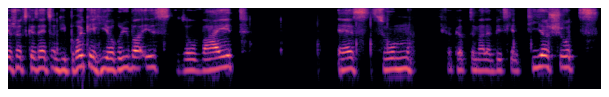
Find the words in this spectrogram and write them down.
Tierschutzgesetz und die Brücke hier rüber ist, soweit es zum, ich verkürze mal ein bisschen, Tierschutz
